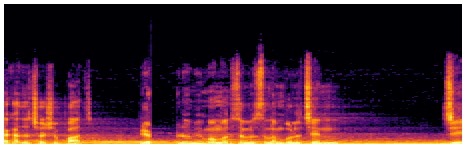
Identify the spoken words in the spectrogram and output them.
এক হাজার ছয়শো পাঁচ। নবী মোহাম্মদ সাল্লাহ সাল্লাম বলেছেন যে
